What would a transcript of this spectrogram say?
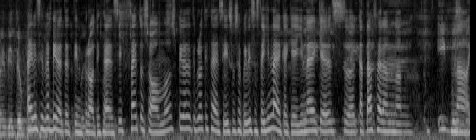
Maybe the Πέρυσι δεν πήρατε την πρώτη θέση. Φέτος όμως πήρατε την πρώτη θέση. Ίσως επειδή είσαστε γυναίκα και οι γυναίκες ε, κατάφεραν να, να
